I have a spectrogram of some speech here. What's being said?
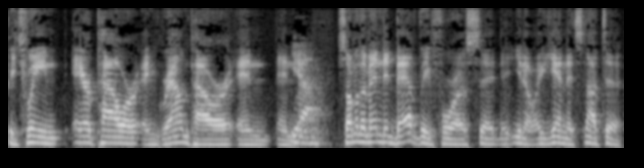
between air power and ground power, and and Yeah. some of them ended badly for us. Uh, you know, again, it's not to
